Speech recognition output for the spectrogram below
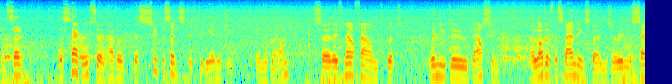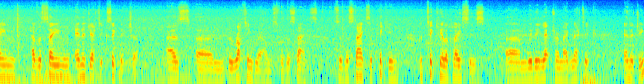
And so the stag also have a, they're super sensitive to the energy in the ground. So they've now found that when you do dowsing, a lot of the standing stones are in the same, have the same energetic signature as um, the rutting grounds for the stags. So the stags are picking particular places um, with electromagnetic energy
